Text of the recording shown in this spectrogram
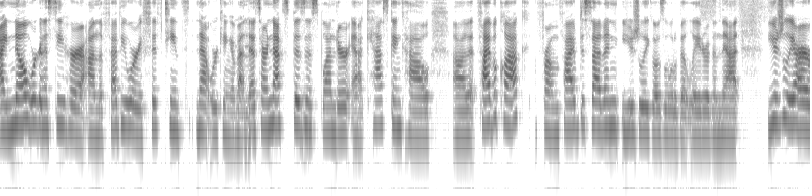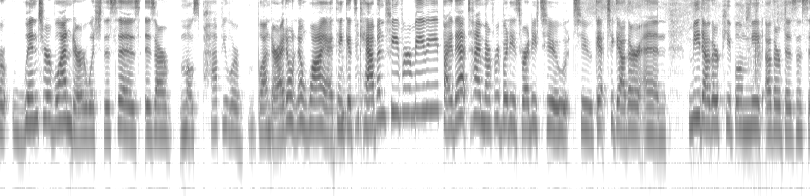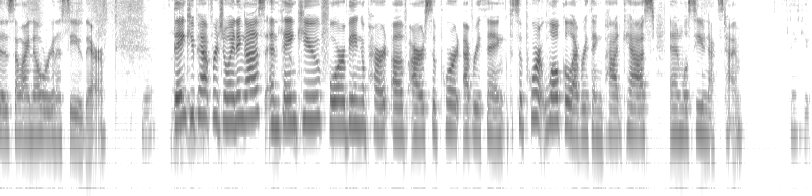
I know we're going to see her on the February 15th networking event. Mm-hmm. That's our next business blender at Cask and Cow uh, at 5 o'clock from 5 to 7. Usually goes a little bit later than that. Usually, our winter blender, which this is, is our most popular blender. I don't know why. I think it's cabin fever, maybe. By that time, everybody's ready to to get together and meet other people, meet other businesses. So I know we're going to see you there. Thank you, Pat, for joining us, and thank you for being a part of our Support Everything, Support Local Everything podcast. And we'll see you next time. Thank you.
